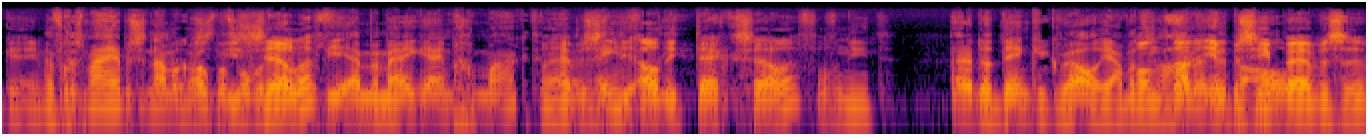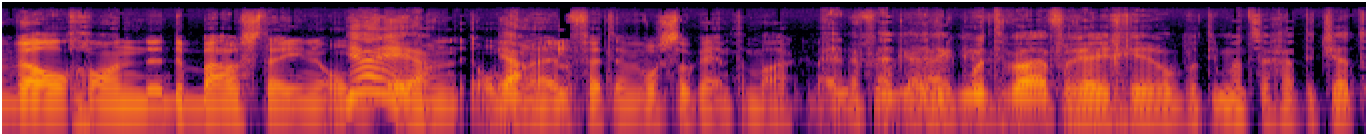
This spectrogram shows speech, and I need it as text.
game? En volgens mij hebben ze namelijk ook Hebben bijvoorbeeld die die MMA-game gemaakt. maar hebben ze die, al die tech zelf of niet? Eh, dat denk ik wel, ja. Want, dan in principe al. hebben ze wel gewoon de, de bouwstenen om, Ja, ja, ja. om, een, om Ja. een hele vette worstelgame te maken. En, Even en- en ik moet wel even reageren op wat iemand zegt uit de chat.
